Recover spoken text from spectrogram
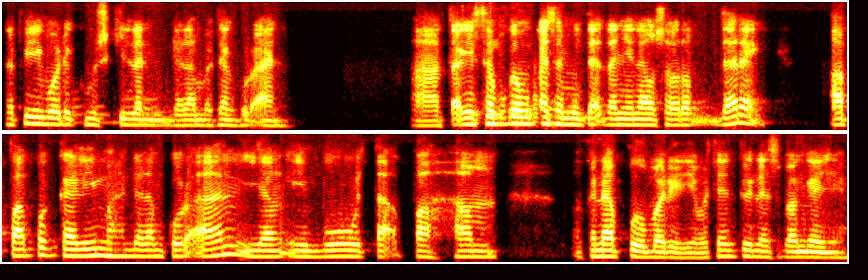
tapi ibu ada kemuskilan dalam bacaan Quran. Ha, tak kisah bukan-bukan saya minta tanya Naus Arab direct. Apa-apa kalimah dalam Quran yang ibu tak faham kenapa dia macam tu dan sebagainya.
